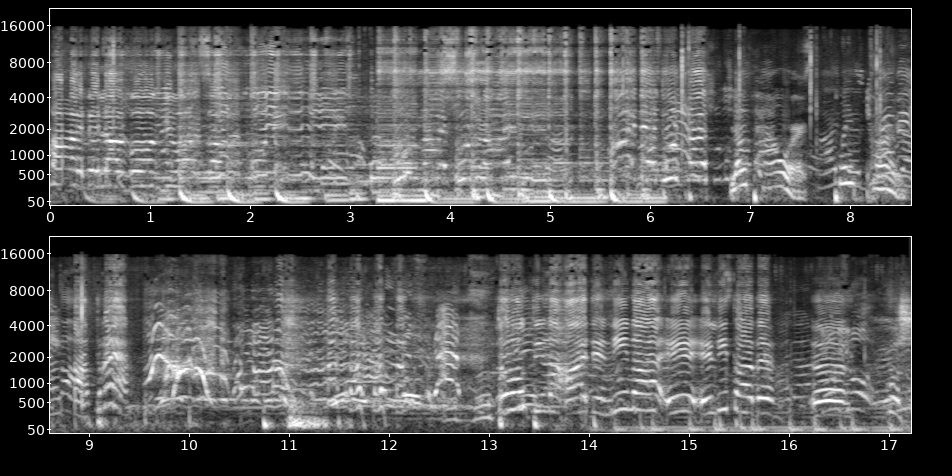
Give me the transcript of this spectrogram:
Hajde largon dy vajza me puni Burtaj, burtaj Hajde burtaj Low power, please charge Tre Tontina, ajde Nina e Elita dhe Kush?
